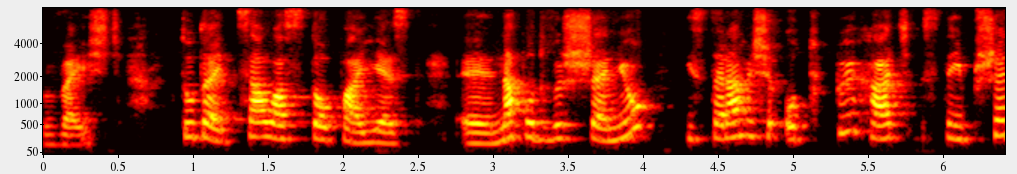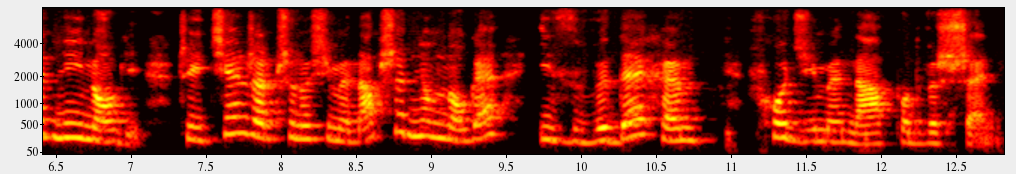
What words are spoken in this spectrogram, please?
wejść. Tutaj cała stopa jest e, na podwyższeniu i staramy się odpychać z tej przedniej nogi, czyli ciężar przenosimy na przednią nogę i z wydechem wchodzimy na podwyższenie.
